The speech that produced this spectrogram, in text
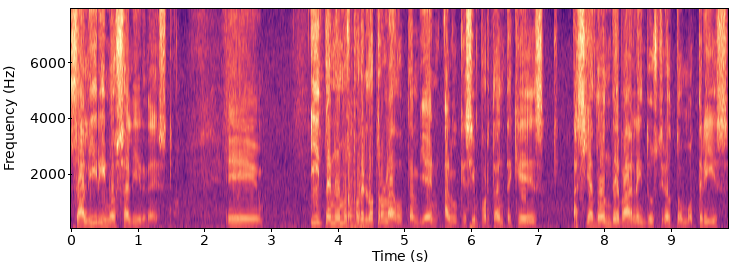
salir y no salir de esto. Eh, y tenemos por el otro lado también algo que es importante, que es hacia dónde va la industria automotriz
